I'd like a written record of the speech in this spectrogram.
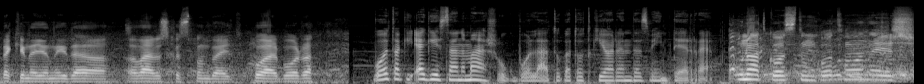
be kéne jönni ide a, a városközpontba egy pohár borra. Volt, aki egészen más okból látogatott ki a rendezvénytérre. Unatkoztunk otthon, és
